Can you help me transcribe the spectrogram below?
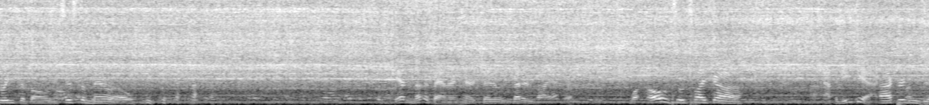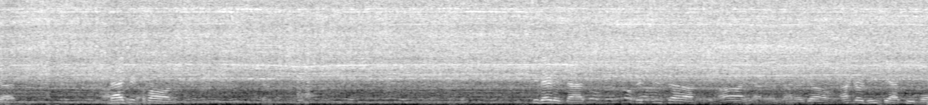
drink the bones, just the marrow. He had another banner in here that said it was better than Viagra. What? Oh, so it's like uh, Aphrodisiac. aphrodisiac. Magic frogs. See, there it is, Dad. This is uh, Oh yeah, there we go. there we go. Aphrodisiac people.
